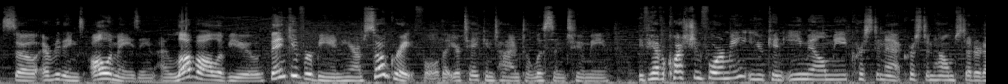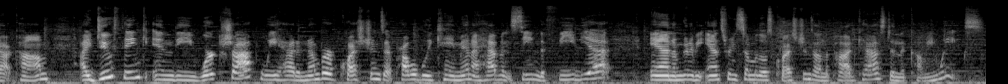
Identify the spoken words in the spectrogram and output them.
So everything's all amazing. I love all of you. Thank you for being here. I'm so grateful that you're taking time to listen to me. If you have a question for me, you can email me, Kristen at KristenHelmstetter.com. I do think in the workshop we had a number of questions that probably came in. I haven't seen the feed yet, and I'm going to be answering some of those questions on the podcast in the coming weeks.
